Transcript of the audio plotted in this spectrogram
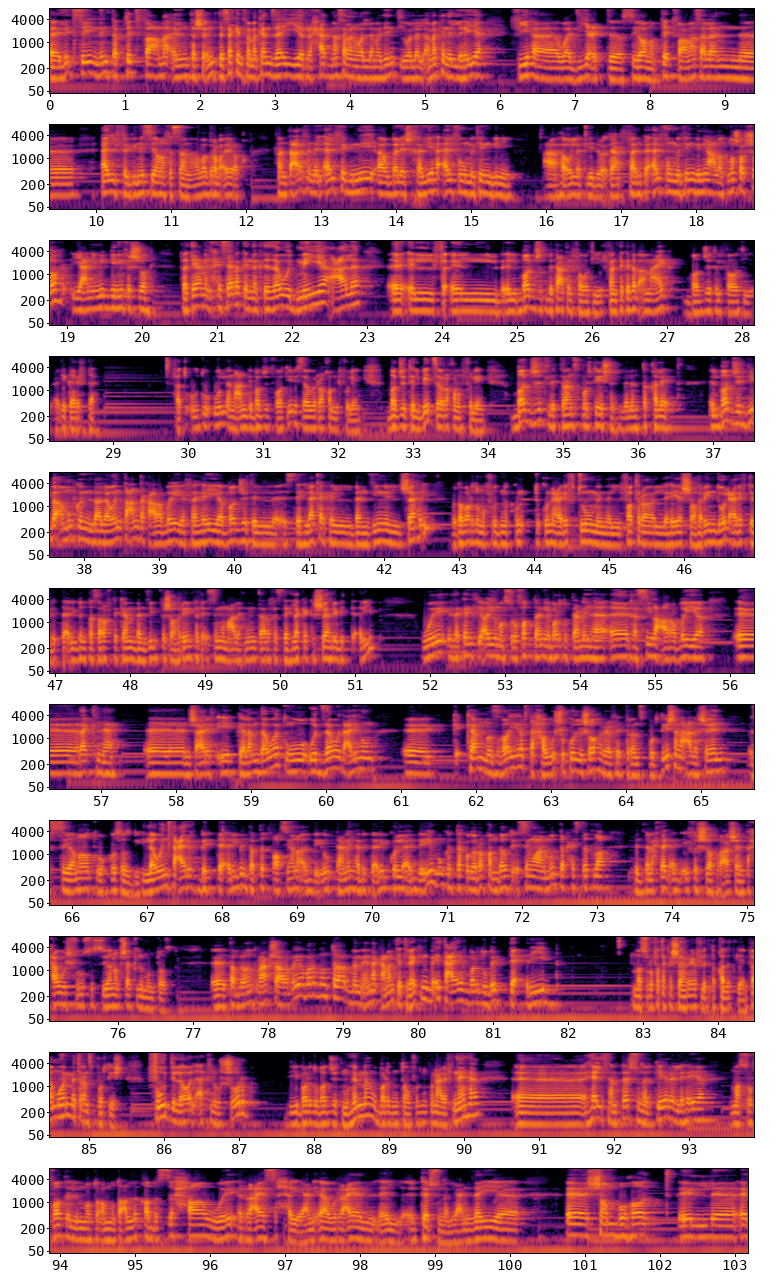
let's say ان انت بتدفع ما انت ش... انت ساكن في مكان زي الرحاب مثلا ولا مدينتي ولا الأماكن اللي هي فيها وديعة صيانة بتدفع مثلا آه، 1000 جنيه صيانة في السنة بضرب أي رقم. فانت عارف إن ال 1000 جنيه أو بلاش خليها 1200 جنيه. هقول لك ليه دلوقتي. فانت 1200 جنيه على 12 شهر يعني 100 جنيه في الشهر. فتعمل حسابك إنك تزود 100 على آه، الف... ال- ال budget بتاعت الفواتير. فانت كده بقى معاك budget الفواتير. اديك عرفتها فتقول أنا عندي budget فواتير يساوي الرقم الفلاني. budget البيت يساوي الرقم الفلاني. budget لل transportation للانتقالات. ال budget دي بقى ممكن لو انت عندك عربية فهي budget استهلاكك البنزين الشهري وده برضو المفروض انك تكون عرفته من الفترة اللي هي الشهرين دول عرفت بالتقريب انت صرفت كام بنزين في شهرين فتقسمهم على اثنين تعرف استهلاكك الشهري بالتقريب. وإذا كان في أي مصروفات تانية برضو بتعملها آه غسيل عربية آه ركنة آه مش عارف إيه الكلام دوت وتزود عليهم آه كم صغير تحوشه كل شهر في ال transportation علشان الصيانات والقصص دي. لو انت عارف بالتقريب انت بتدفع صيانة قد إيه وبتعملها بالتقريب كل قد إيه ممكن تاخد الرقم ده وتقسمه على المدة بحيث تطلع انت محتاج قد إيه في الشهر عشان تحوش فلوس الصيانة بشكل منتظم. طب لو انت معكش عربية برضو انت بما انك عملت tracking بقيت عارف برضو بالتقريب مصروفاتك الشهرية في الانتقالات كام. فمهم transportation food اللي هو الأكل والشرب دي برضو budget مهمة وبرضو انت المفروض نكون عرفناها. health and personal care اللي هي مصروفات المتعلقه بالصحة والرعاية الصحية يعني أو الرعايه ال personal يعني زي الشامبوهات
